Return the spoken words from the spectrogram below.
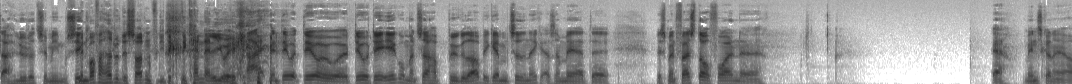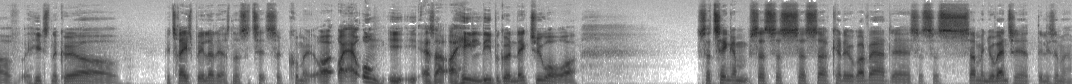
der lytter til min musik. Men hvorfor havde du det sådan? Fordi det, det kan alle jo ikke. Nej, men det er, jo, det, er jo, det er jo det ego, man så har bygget op igennem tiden, ikke? Altså med, at øh, hvis man først står foran øh, ja, menneskerne, og hitsene kører, og P3 spiller det og sådan noget, så, så, så kunne man, og, og er ung, i, i, altså, og helt lige begyndt, ikke 20 år, og, så tænker man, så, så, så, så kan det jo godt være, at øh, så, så, så er man jo vant til, at det ligesom er,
